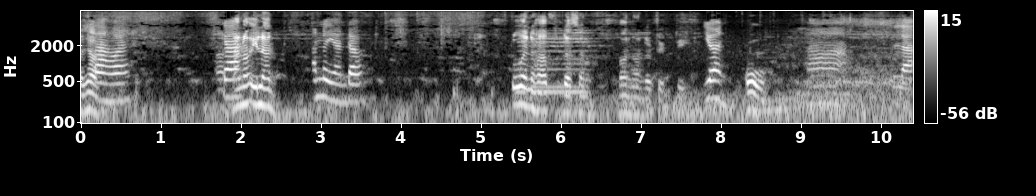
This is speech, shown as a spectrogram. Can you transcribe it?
अच्छा। ano ilan ano yan daw two and a half dozen 150 yun oh ah la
